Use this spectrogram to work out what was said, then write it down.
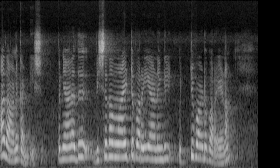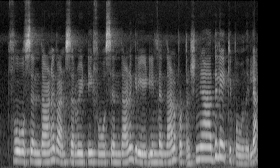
അതാണ് കണ്ടീഷൻ അപ്പോൾ ഞാനത് വിശദമായിട്ട് പറയുകയാണെങ്കിൽ ഒരുപാട് പറയണം. ഫോഴ്സ് എന്താണ്? കൺസർവേറ്റീവ് ഫോഴ്സ് എന്താണ്? ഗ്രേഡിയന്റ് എന്താണ്? പൊട്ടൻഷ്യൽ ഞാൻ അതിലേക്ക് പോകുന്നില്ല.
